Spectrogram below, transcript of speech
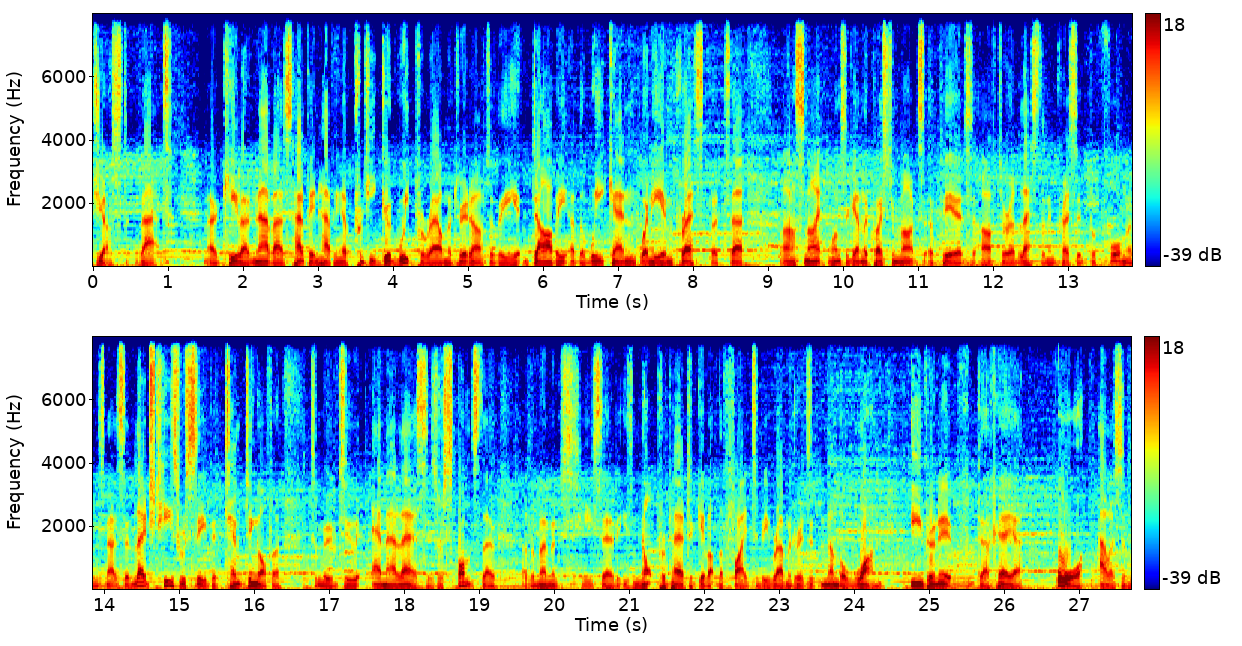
just that. Keylor Navas had been having a pretty good week for Real Madrid after the derby at the weekend when he impressed, but uh, Last night, once again, the question marks appeared after a less than impressive performance. Now, it's alleged he's received a tempting offer to move to MLS. His response, though, at the moment, he said he's not prepared to give up the fight to be Real Madrid's number one, even if De Gea or Alisson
